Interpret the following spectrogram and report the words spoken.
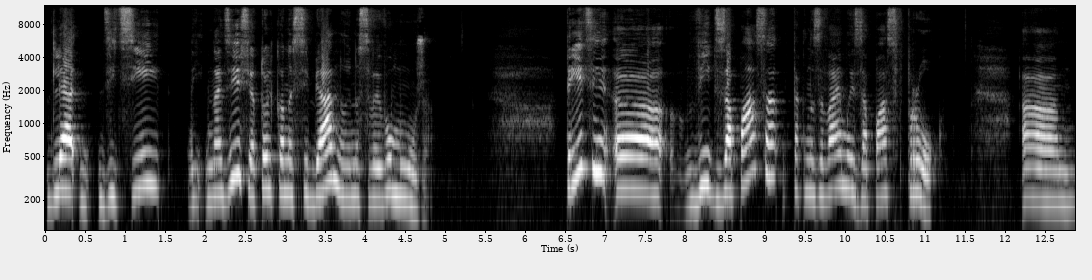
для детей надеюсь я только на себя, но и на своего мужа. Третий э, вид запаса, так называемый запас впрок. Э,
